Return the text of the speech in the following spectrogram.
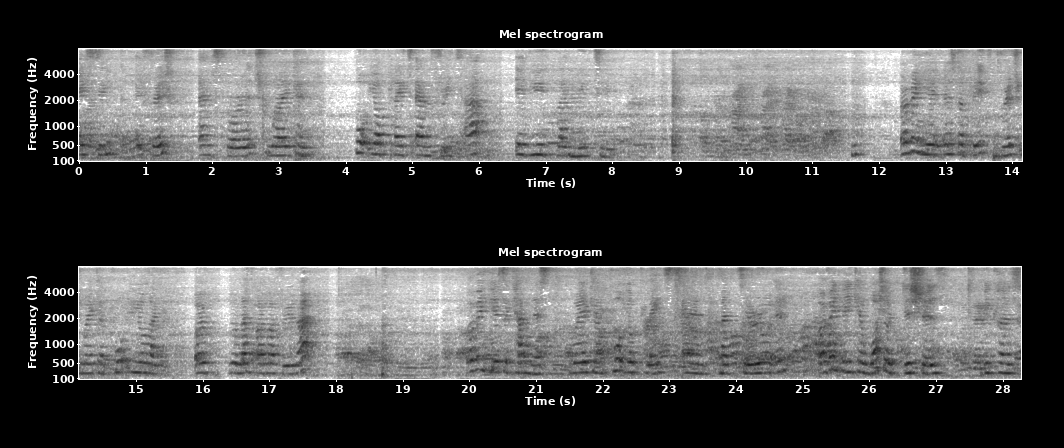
A sink, a fridge, and storage where you can put your plates and fruits at if you like need to. Over here is the big fridge where you can put your like your leftover food at. Over here is a cabinet where you can put your plates and material in. Over here you can wash your dishes because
